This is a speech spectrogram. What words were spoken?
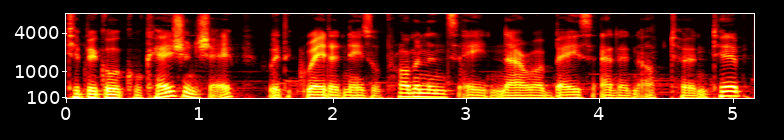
typical Caucasian shape with greater nasal prominence, a narrower base and an upturned tip,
